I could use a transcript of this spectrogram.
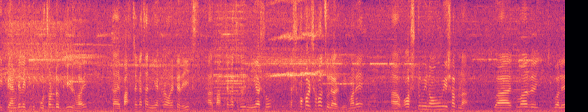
এই প্যান্ডেলে কিন্তু প্রচণ্ড ভিড় হয়। তাই বাচ্চা কাচ্চা নিয়ে আসার অনেকটা রিস্ক আর বাচ্চা কাচ্চা যদি নিয়ে আসো, তা সকাল সকাল চলে আসবে। মানে অষ্টমী, নবমী এসব না। তোমার কি বলে,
